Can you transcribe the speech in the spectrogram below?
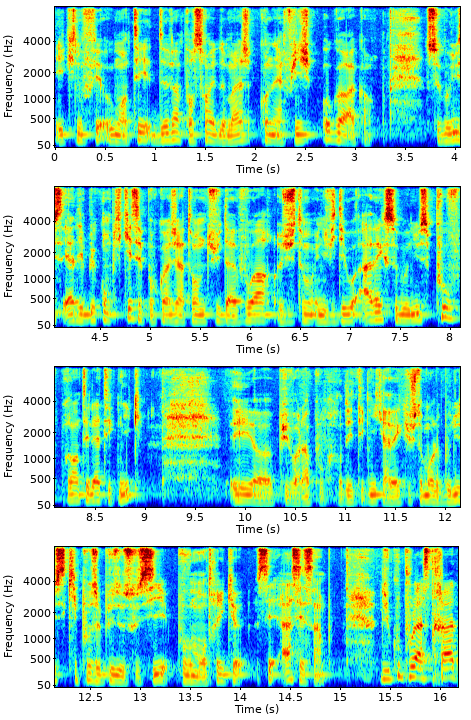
et qui nous fait augmenter de 20% les dommages qu'on inflige au corps à corps. Ce bonus est un des plus compliqués, c'est pourquoi j'ai attendu d'avoir justement une vidéo avec ce bonus pour vous présenter la technique. Et euh, puis voilà, pour présenter des techniques avec justement le bonus qui pose le plus de soucis, pour vous montrer que c'est assez simple. Du coup, pour la strat,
